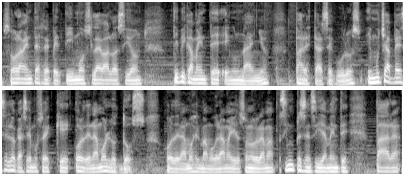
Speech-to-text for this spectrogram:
solamente repetimos la evaluación típicamente en un año para estar seguros. Y muchas veces lo que hacemos es que ordenamos los dos. Ordenamos el mamograma y el sonograma simple y sencillamente para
